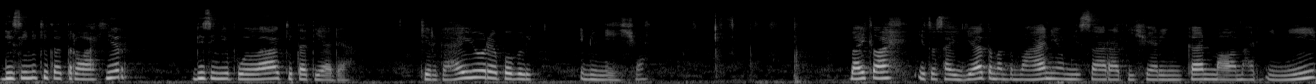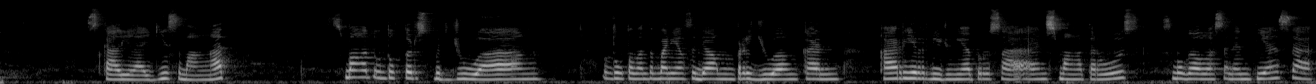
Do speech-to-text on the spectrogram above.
Di sini kita terlahir, di sini pula kita tiada. Dirgahayu Republik Indonesia. Baiklah, itu saja teman-teman yang bisa Rati sharingkan malam hari ini. Sekali lagi semangat, semangat untuk terus berjuang. Untuk teman-teman yang sedang memperjuangkan karir di dunia perusahaan, semangat terus. Semoga Allah senantiasa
